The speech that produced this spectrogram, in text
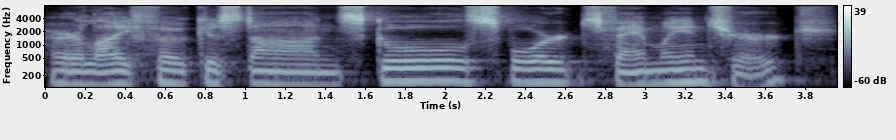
Her life focused on school, sports, family, and church.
